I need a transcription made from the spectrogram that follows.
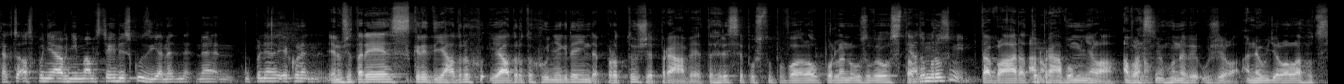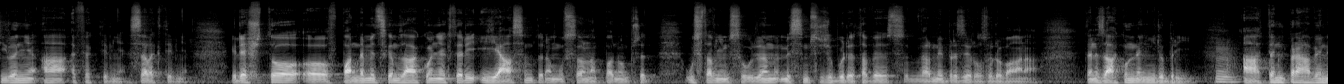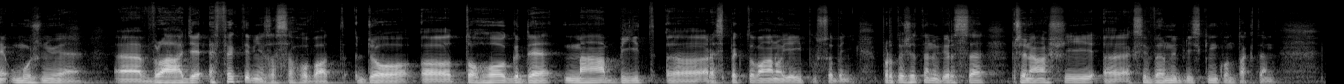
tak to aspoň já vnímám z těch diskuzí a ne, ne, ne úplně jako... Ne, Jenomže tady je skryt jádro, jádro trochu někde jinde, protože právě tehdy se postupovalo podle nouzového stavu. Já tomu rozumím. Ta vláda to ano. právo měla a vlastně ano. ho nevyužila a neudělala ho cíleně a efektivně, selektivně. Kdežto v pandemickém zákoně, který i já jsem teda musel napadnout před ústavním soudem, myslím si, že bude ta věc velmi brzy rozhodována. Ten zákon není dobrý hmm. a ten právě neumožňuje vládě efektivně zasahovat do eh, toho, kde má být eh, respektováno její působení. Protože ten vir se přenáší jaksi velmi blízkým kontaktem.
